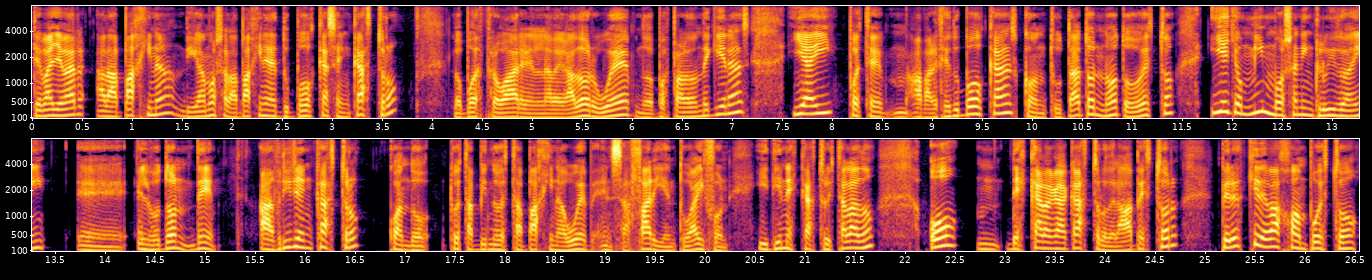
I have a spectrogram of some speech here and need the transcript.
te va a llevar a la página, digamos, a la página de tu podcast en Castro. Lo puedes probar en el navegador web, lo puedes probar donde quieras. Y ahí, pues te aparece tu podcast con tu datos, ¿no? Todo esto. Y ellos mismos han incluido ahí eh, el botón de abrir en Castro cuando tú estás viendo esta página web en Safari en tu iPhone y tienes Castro instalado o mm, descarga Castro de la App Store, pero es que debajo han puesto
